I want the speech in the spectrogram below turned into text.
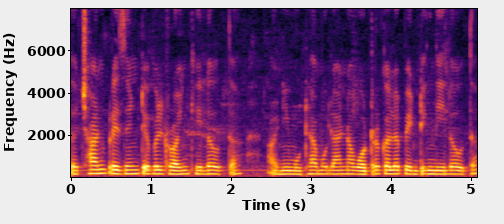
तर छान प्रेझेंटेबल ड्रॉईंग केलं होतं आणि मोठ्या मुलांना वॉटर कलर पेंटिंग दिलं होतं.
